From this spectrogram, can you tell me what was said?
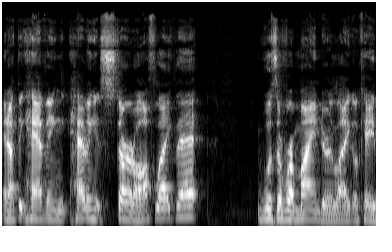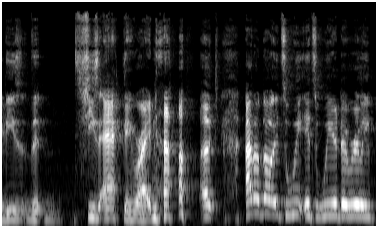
And I think having having it start off like that was a reminder. Like, okay, these the, she's acting right now. like, I don't know. It's we, it's weird to really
